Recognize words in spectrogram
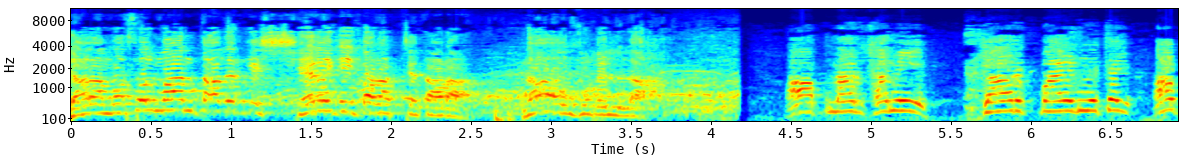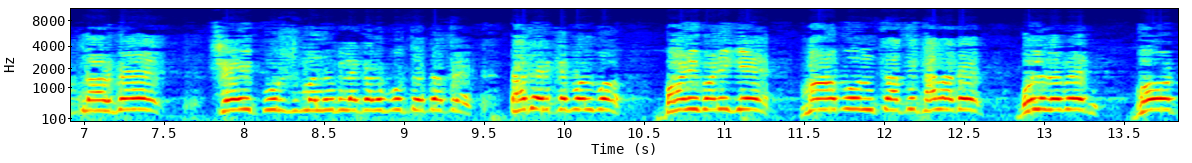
যারা মুসলমান তাদেরকে সেরে কি করাচ্ছে তারা। নাউজুবিল্লাহ। আপনার স্বামী যার পায়ের নিচে আপনার বেগ সেই পুরুষ মানুষগুলোকে উপস্থিত আছে তাদেরকে বলব বাড়ি বাড়ি গিয়ে মা বোন চাচি খালাদের বলে দেবেন ভোট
